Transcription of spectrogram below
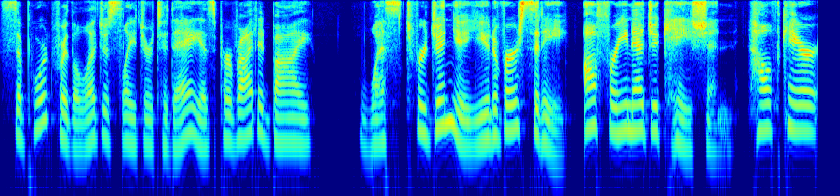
Support for the legislature today is provided by West Virginia University, offering education, healthcare,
